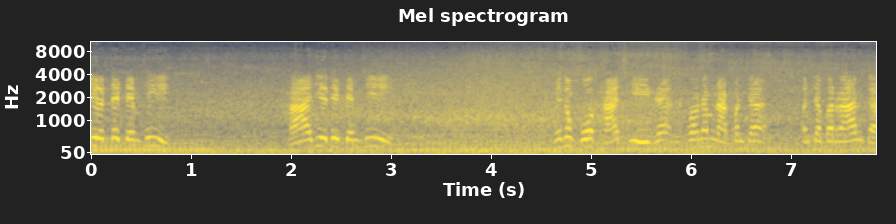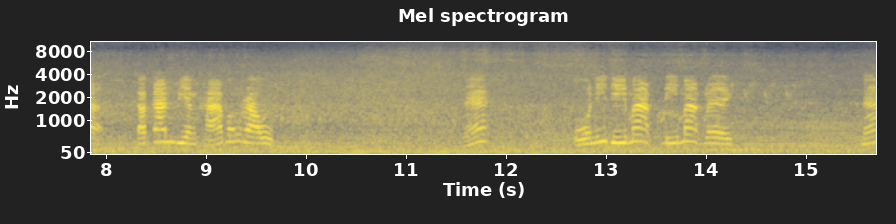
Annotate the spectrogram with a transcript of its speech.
ยืดได้เต็มที่ ขายืดได้เต็มที่ ไม่ต้องกลัวขาฉีกนะเพราะน้ำหนักมันจะมันจะบาลานซ์กับกับการเบี่ยงขาของเรานะโอ้นี่ดีมากดีมากเลย นะ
